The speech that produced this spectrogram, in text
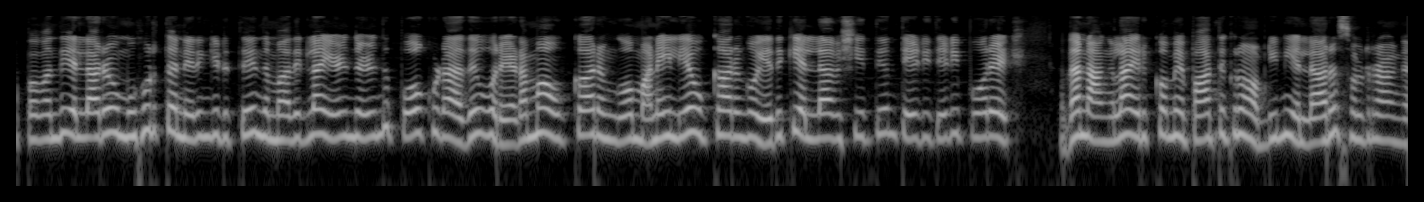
அப்போ வந்து எல்லாரும் முகூர்த்தம் நெருங்கிடுத்து இந்த மாதிரிலாம் எழுந்து எழுந்து போகக்கூடாது. ஒரு இடமா உட்காருங்கோ மனையிலேயே உட்காருங்கோ எதுக்கு எல்லா விஷயத்தையும் தேடி தேடி போகிறேன் அதான் நாங்களாம் இருக்கோமே பார்த்துக்குறோம் அப்படின்னு எல்லாரும் சொல்கிறாங்க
